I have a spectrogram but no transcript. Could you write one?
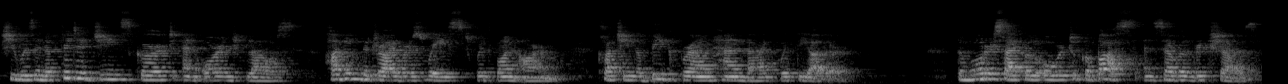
She was in a fitted jean skirt and orange blouse, hugging the driver's waist with one arm, clutching a big brown handbag with the other. The motorcycle overtook a bus and several rickshaws,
